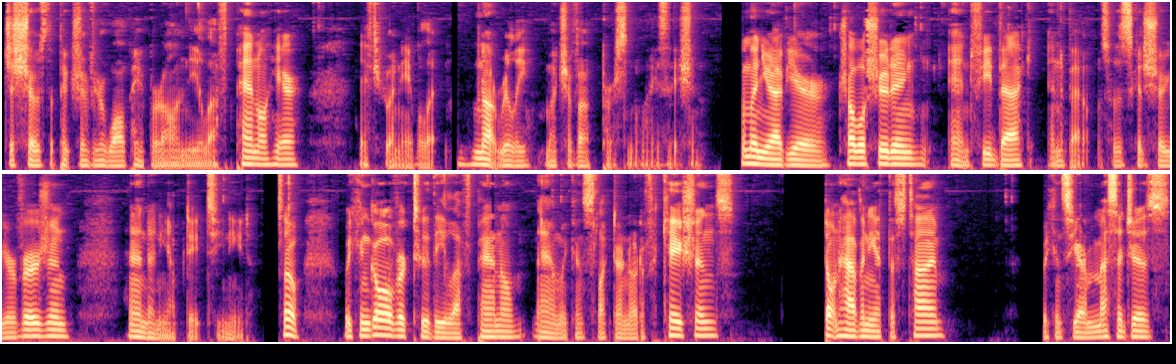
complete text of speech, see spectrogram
just shows the picture of your wallpaper on the left panel here if you enable it. Not really much of a personalization. And then you have your troubleshooting and feedback and about. So this is going to show your version and any updates you need. So we can go over to the left panel and we can select our notifications. Don't have any at this time. We can see our messages.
